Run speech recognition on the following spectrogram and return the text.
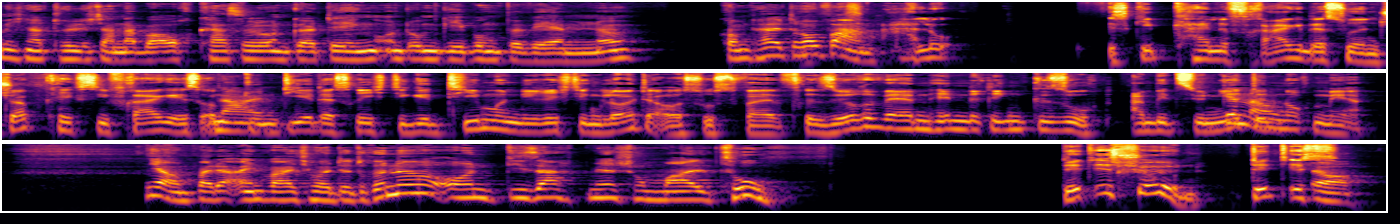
mich natürlich dann aber auch Kassel und Göttingen und Umgebung bewerben, ne? Kommt halt drauf an. Hallo, es gibt keine Frage, dass du einen Job kriegst. Die Frage ist, ob Nein. du dir das richtige Team und die richtigen Leute aussuchst, weil Friseure werden händeringend gesucht. Ambitionierte Genau. noch mehr. Ja, und bei der einen war ich heute drinne und die sagt mir schon mal zu. Das ist schön. Das ist Ja.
